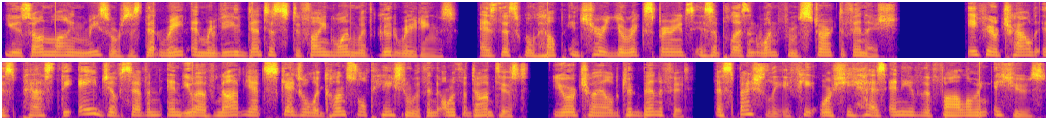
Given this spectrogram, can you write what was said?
use online resources that rate and review dentists to find one with good ratings, as this will help ensure your experience is a pleasant one from start to finish. If your child is past the age of 7 and you have not yet scheduled a consultation with an orthodontist, your child could benefit especially if he or she has any of the following issues.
